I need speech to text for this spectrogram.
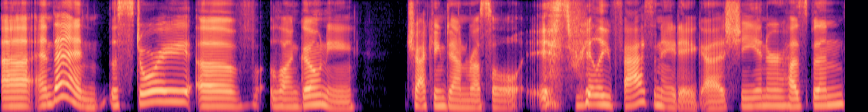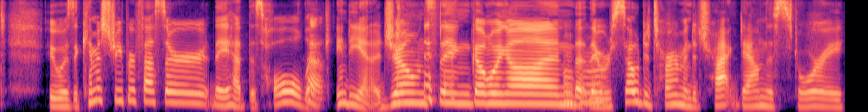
Uh, and then the story of Longone tracking down Russell is really fascinating. Uh, she and her husband, who was a chemistry professor, they had this whole like Indiana Jones thing going on that they Mhm. were so determined to track down this story.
